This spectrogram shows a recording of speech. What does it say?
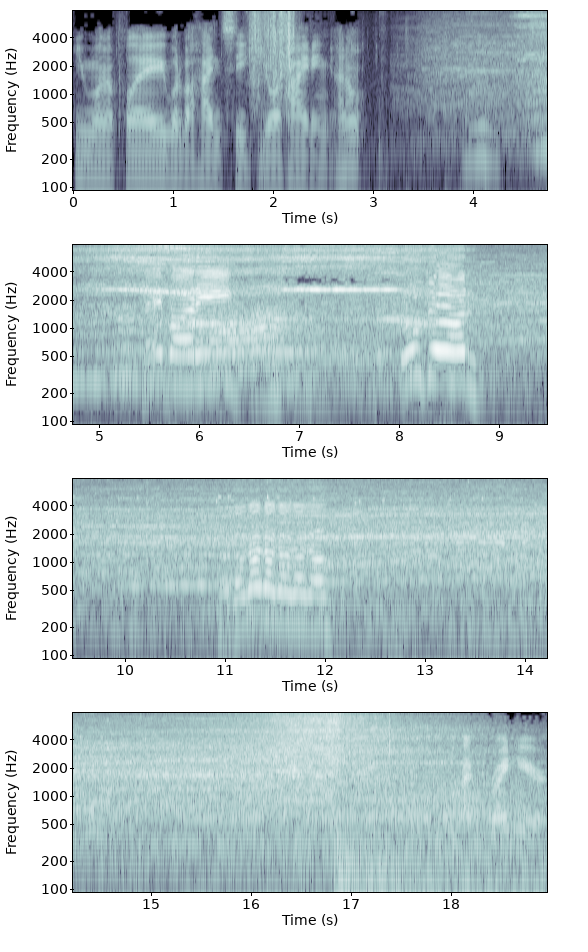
You want to play? What about hide and seek? You're hiding. I don't... Hey, buddy! Oh, God! Go, go, go, go, go, go! I'm right here.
